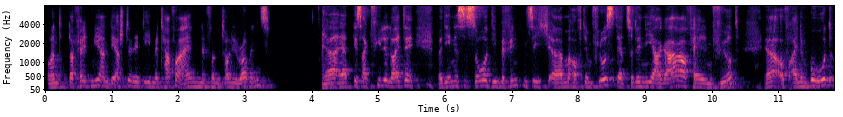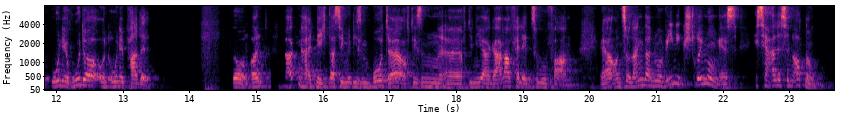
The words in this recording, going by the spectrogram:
Und da fällt mir an der Stelle die Metapher ein von Tony Robbins, ja, er hat gesagt, viele Leute, bei denen ist es so, die befinden sich ähm, auf dem Fluss, der zu den Niagara-Fällen führt, ja, auf einem Boot ohne Ruder und ohne Paddel. So, und merken halt nicht, dass sie mit diesem Boot ja, auf, diesen, äh, auf die Niagara-Fälle zufahren. Ja, und solange da nur wenig Strömung ist, ist ja alles in Ordnung.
